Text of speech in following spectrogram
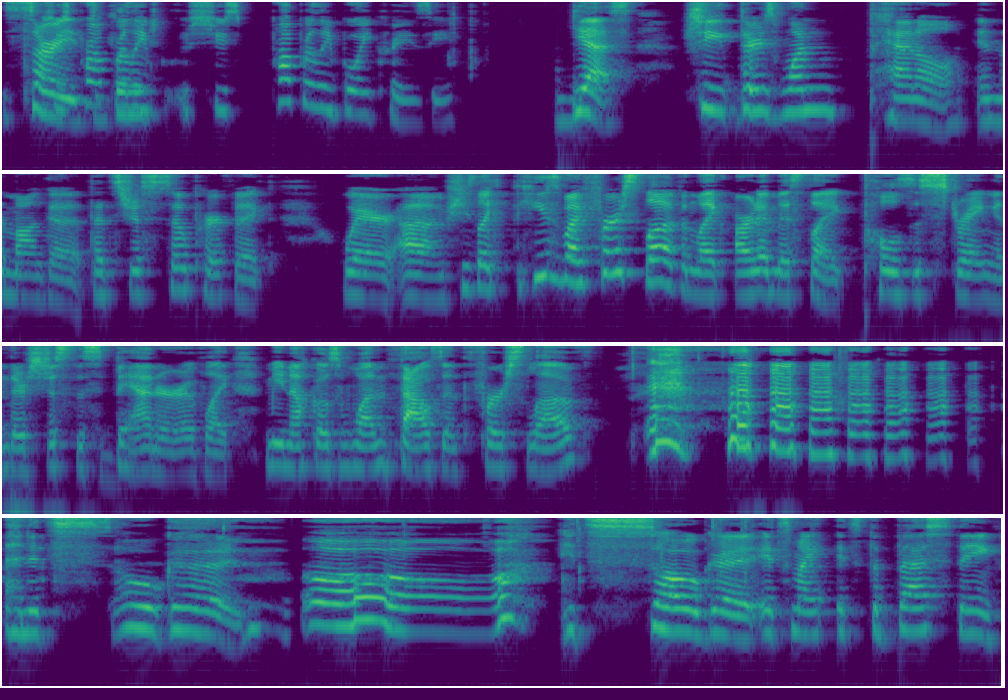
sorry she's properly really- she's properly boy crazy. Yes. She there's one panel in the manga that's just so perfect where um she's like he's my first love and like artemis like pulls the string and there's just this banner of like minako's 1000th first love and it's so good oh It's so good. It's my it's the best thing.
